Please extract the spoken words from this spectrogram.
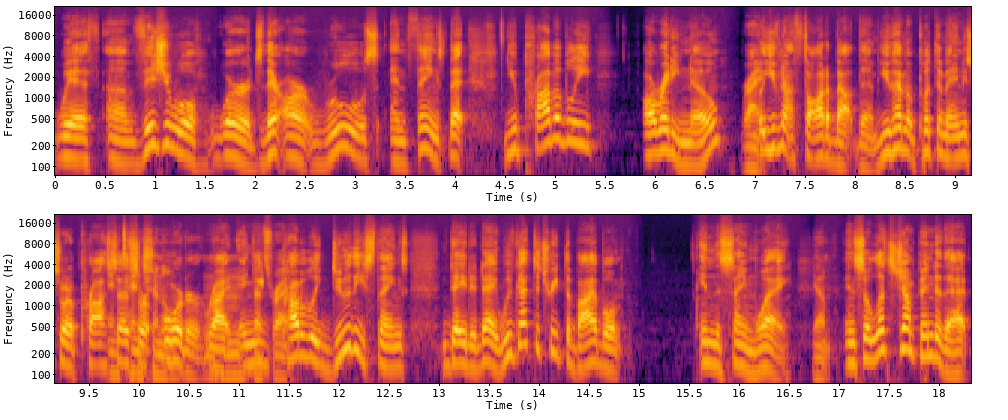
with um, visual words there are rules and things that you probably already know Right. but you've not thought about them you haven't put them in any sort of process or order right Mhm, and you right. probably do these things day to day we've got to treat the bible in the same way Yep. and so let's jump into that.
